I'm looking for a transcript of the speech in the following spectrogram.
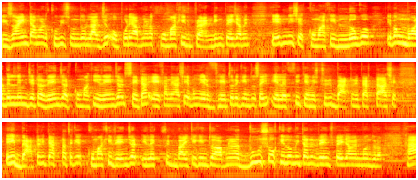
ডিজাইনটা আমার খুবই সুন্দর লাগছে। ওপরে আপনারা কোমাকির ব্র্যান্ডিং পেয়ে যাবেন। এর নিচে কোমাকির লোগো এবং মডেল নেম যেটা রেঞ্জার কোমাকি রেঞ্জার সেটা এখানে আছে এবং এর ভেতরে কিন্তু সেই এলএফপি কেমিস্ট্রির ব্যাটারি প্যাকটা আছে। এই ব্যাটারি প্যাকটা থেকে কোমাকি রেঞ্জার ইলেকট্রিক বাইকে কিন্তু আপনারা দুশো কিলোমিটারের রেঞ্জ পেয়ে যাবেন বন্ধুরা। হ্যাঁ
